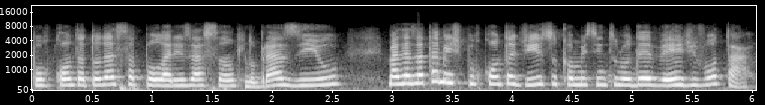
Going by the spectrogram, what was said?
por conta toda essa polarização aqui no Brasil, mas é exatamente por conta disso que eu me sinto no dever de votar.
